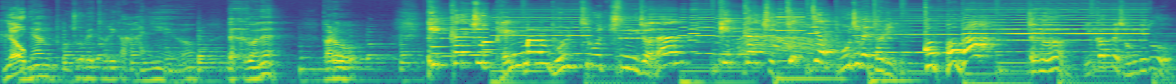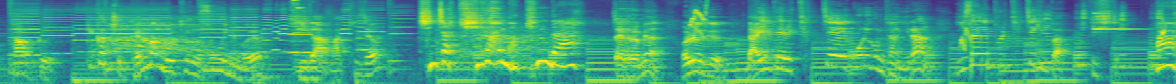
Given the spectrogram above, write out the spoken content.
그냥 보조 배터리가 아니에요. 네, 그거는 바로 피카츄 100만 볼트로 충전한 피카츄 특제 보조 배터리. 뭐, 뭐, 뭐? 지금 이 카페 전기도 다 그 피카츄 100만 볼트로 쓰고 있는 거예요. 기가 막히죠? 진짜 기가 막힌다. 자 그러면 얼른 그 나인테일 특제 꼬리곰탕이랑 이상의 풀 특제 김밥 드시죠. 아,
